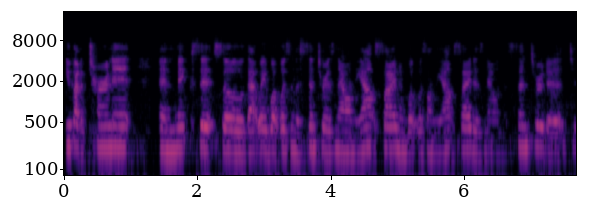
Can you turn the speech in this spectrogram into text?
you gotta turn it and mix it so that way what was in the center is now on the outside and what was on the outside is now in the center to, to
